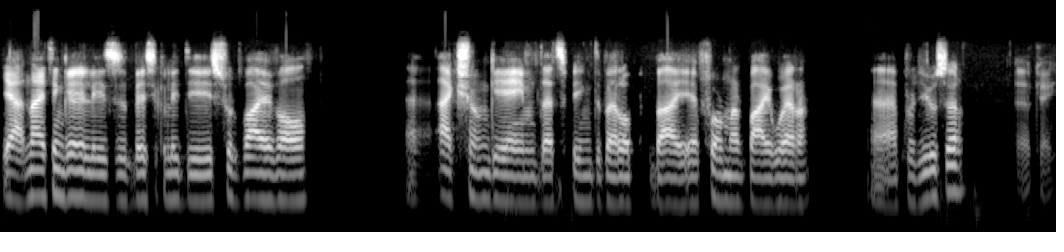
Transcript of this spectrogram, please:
yeah, Nightingale is basically the survival uh, action game that's being developed by a former Bioware uh, producer, Okay.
